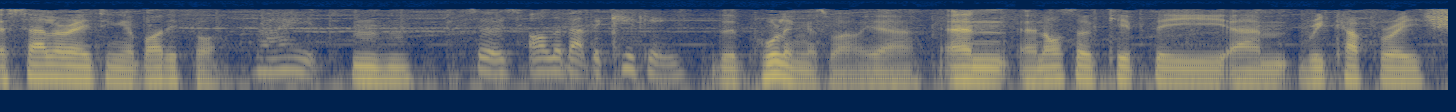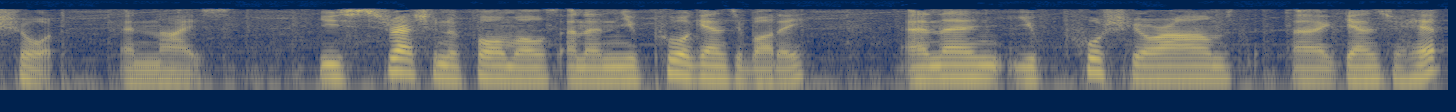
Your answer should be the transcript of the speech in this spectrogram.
accelerating your body for. Right. hmm So it's all about the kicking. The pulling as well, yeah, and and also keep the um, recovery short and nice. You stretch in the foremost, and then you pull against your body, and then you push your arms uh, against your hip,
